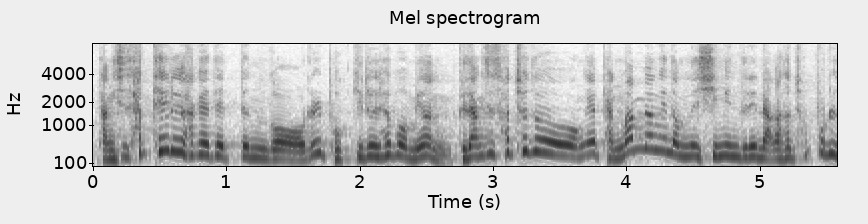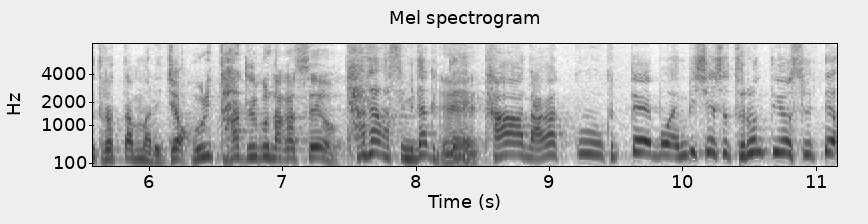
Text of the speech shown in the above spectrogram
당시 사퇴를 하게 됐던 거를 복기를 해보면 그 당시 서초동에 100만 명이 넘는 시민들이 나가서 촛불을 들었단 말이죠. 우리 다 들고 나갔어요. 다 나갔습니다 그때 예. 다 나갔고 그때 뭐 MBC에서 드론 띄웠을 때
